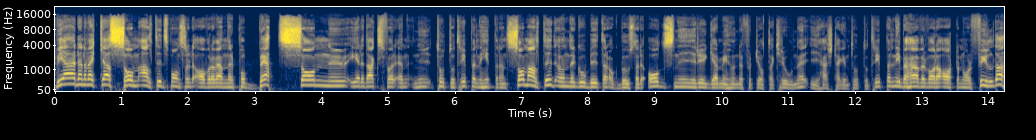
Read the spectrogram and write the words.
Vi är denna vecka som alltid sponsrade av våra vänner på Betsson. Nu är det dags för en ny Toto-trippel. Ni hittar den som alltid under godbitar och boostade odds. Ni ryggar med 148 kronor i hashtaggen Toto-trippel. Ni behöver vara 18 år fyllda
